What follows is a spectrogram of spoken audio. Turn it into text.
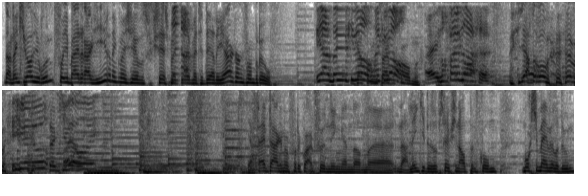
Nou, dankjewel Jeroen voor je bijdrage hier. En ik wens je heel veel succes met, ja. met de derde jaargang van Brul. Ja, dankjewel. dankjewel. Hey. Nog vijf dagen. ja, daarom. dankjewel. Hoi, hoi. Ja, vijf dagen nog voor de crowdfunding. En dan uh, nou, linkje dus op stripjournaal.com. Mocht je mee willen doen.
